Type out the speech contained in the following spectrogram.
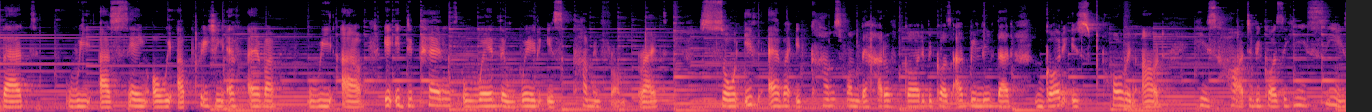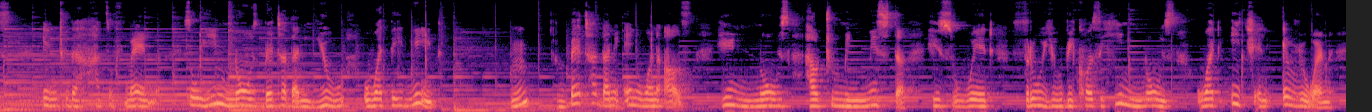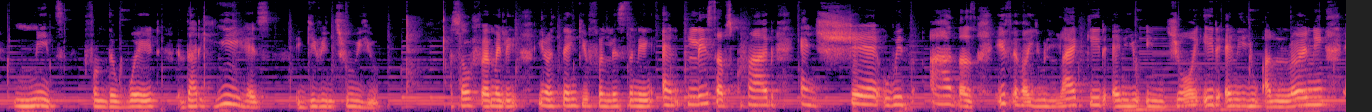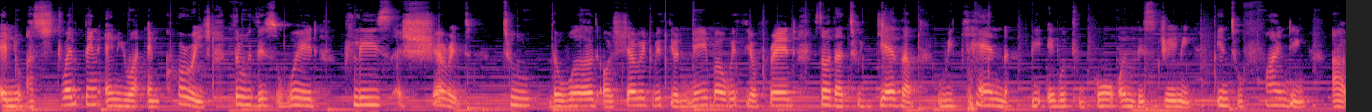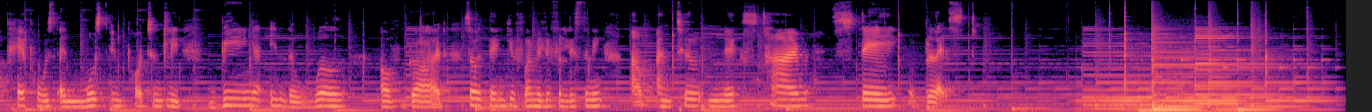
that we are saying or we are preaching, if ever we are, it, it depends where the word is coming from, right? So, if ever it comes from the heart of God, because I believe that God is pouring out his heart because he sees into the hearts of men. So, he knows better than you what they need, hmm? better than anyone else. He knows how to minister His word through you because He knows what each and everyone needs from the word that He has given to you. So, family, you know, thank you for listening and please subscribe and share with others. If ever you like it and you enjoy it and you are learning and you are strengthened and you are encouraged through this word, please share it to the world or share it with your neighbor, with your friend, so that together we can be able to go on this journey into finding our purpose and most importantly, being in the will of God. So, thank you, family, for listening. Up until next time, stay blessed.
